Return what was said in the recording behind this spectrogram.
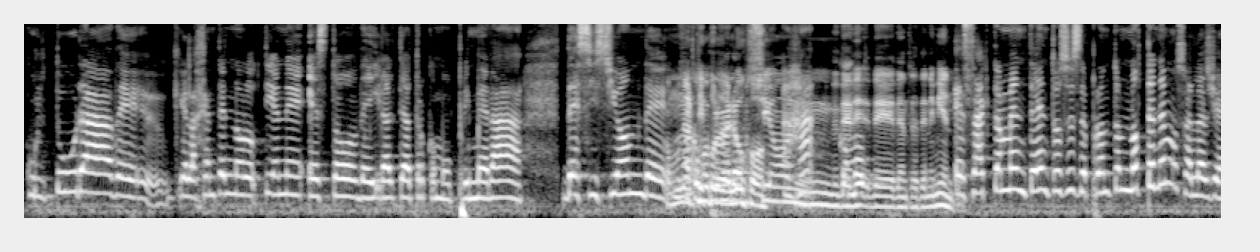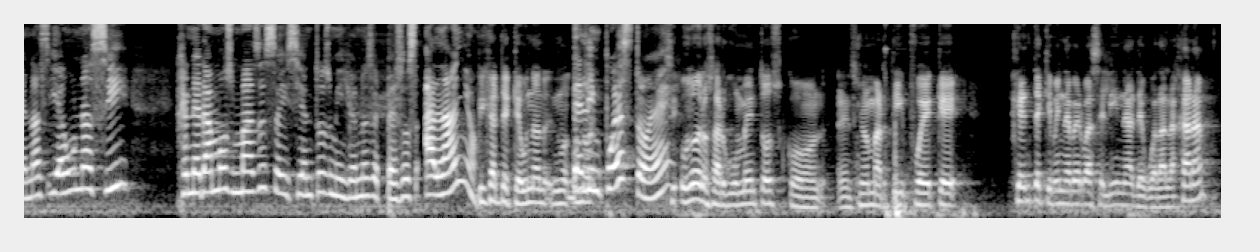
cultura de que la gente no tiene esto de ir al teatro como primera decisión de Como un ¿no? artículo Como de lujo. Ajá, de, como- de- de- de entretenimiento. Exactamente, entonces de pronto no tenemos salas llenas y aún así generamos más de 600 millones de pesos al año. Fíjate que una, uno- Del uno- impuesto, ¿eh? sí, uno de los argumentos con el señor Martí fue que gente que viene a ver Vaselina de Guadalajara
